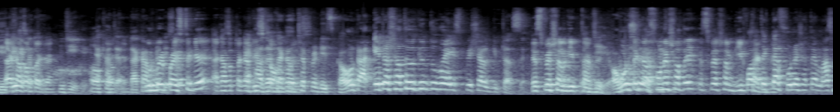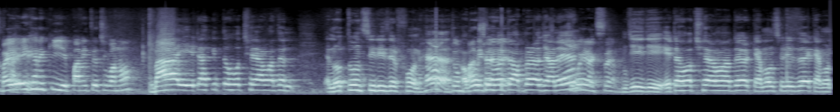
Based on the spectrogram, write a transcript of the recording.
জি এক হাজার টাকা জি জি এক ওকে হাজার টাকা পূর্বের প্রাইস থেকে এক হাজার টাকা হচ্ছে আপনার ডিসকাউন্ট আর এটার সাথেও কিন্তু ভাই স্পেশাল গিফট আছে। স্পেশাল গিফট থাকবে। প্রত্যেকটা। ফোনের সাথেই স্পেশাল গিফট থাকবে। প্রত্যেকটা ফোনের সাথে মাস্ক ভাই এইখানে কি পানিতে চুবানো? ভাই এটা কিন্তু হচ্ছে আমাদের নতুন সিরিজের ফোন হ্যাঁ অবশ্যই হয়তো আপনারা জানেন। জি জি এটা হচ্ছে আমাদের কেমন সিরিজে কেমন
